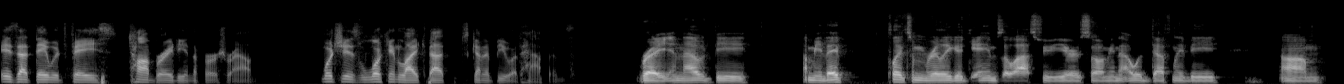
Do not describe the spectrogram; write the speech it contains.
is that they would face Tom Brady in the first round, which is looking like that's going to be what happens. Right. And that would be, I mean, they've played some really good games the last few years. So, I mean, that would definitely be um,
